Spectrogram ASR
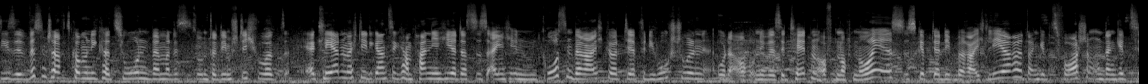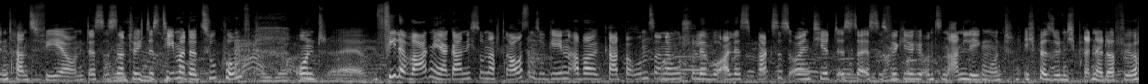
Diese Wissenschaftskommunikation, wenn man das unter dem Stichwort erklären möchte, die ganze Kampagne hier, dass es eigentlich in einen großen Bereich gehört, der für die Hochschulen oder auch Universitäten oft noch neu ist. Es gibt ja den Bereich Lehre, dann gibt es Forschung und dann gibt es den Transfer. Und das ist natürlich das Thema der Zukunft. Und äh, viele wagen ja gar nicht so nach draußen zu gehen, aber gerade bei uns an der Hochschule, wo alles praxisorientiert ist, da ist es wirklich uns ein Anliegen und ich persönlich brenne dafür.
